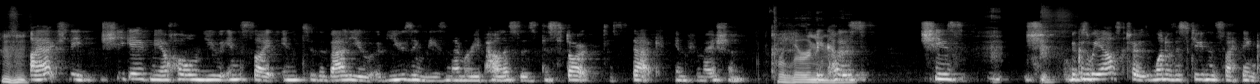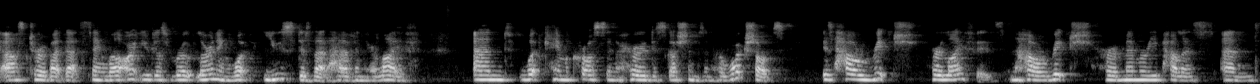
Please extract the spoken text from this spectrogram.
mm-hmm. I actually, she gave me a whole new insight into the value of using these memory palaces to start to stack information. For learning. Because right? she's she, because we asked her, one of the students, I think, asked her about that, saying, Well, aren't you just rote learning? What use does that have in your life? And what came across in her discussions and her workshops is how rich her life is and how rich her memory palace and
